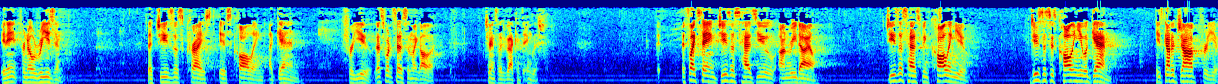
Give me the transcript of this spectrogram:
It ain't for no reason that Jesus Christ is calling again for you. That's what it says in Lingala, translated back into English. It's like saying Jesus has you on redial. Jesus has been calling you. Jesus is calling you again. He's got a job for you.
